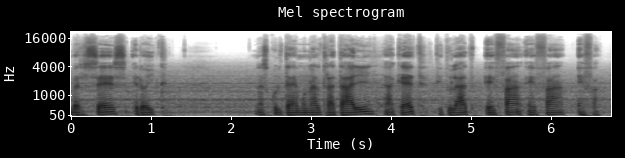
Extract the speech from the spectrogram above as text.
Versés Heroic. N'escoltem un altre tall, aquest, titulat FFF.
